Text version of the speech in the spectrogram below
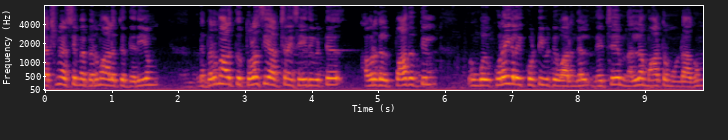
லக்ஷ்மி நரசிம்ம பெருமாளுக்கு தெரியும். அந்த பெருமாளுக்கு துளசி அர்ச்சனை செய்துவிட்டு அவர்கள் பாதத்தில் உங்கள் குறைகளை கொட்டிவிட்டு வாருங்கள். நிச்சயம் நல்ல மாற்றம் உண்டாகும்.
